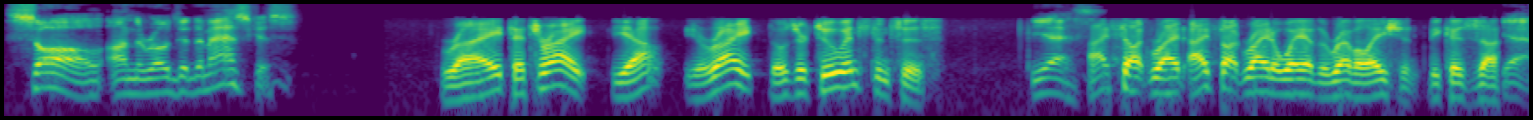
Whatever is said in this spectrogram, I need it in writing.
Saul on the road to Damascus. Right that's right yeah you're right those are two instances Yes. i thought right i thought right away of the revelation because uh yeah.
